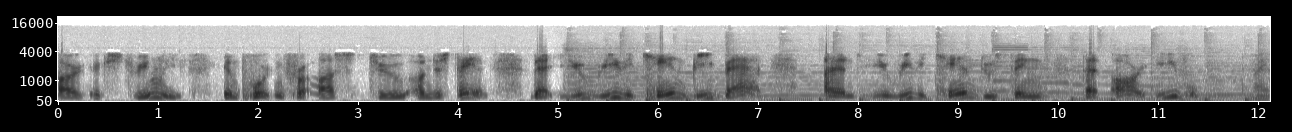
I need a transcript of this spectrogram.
are extremely important for us to understand that you really can be bad, and you really can do things that are evil. Right.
